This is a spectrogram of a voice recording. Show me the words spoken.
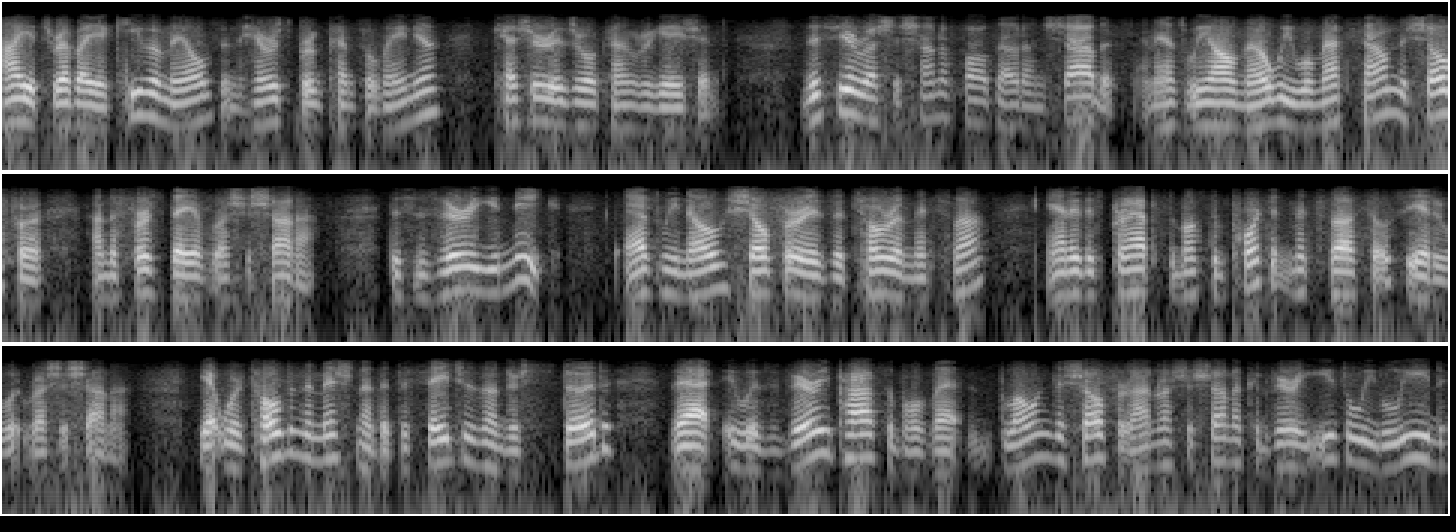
Hi, it's Rabbi Akiva Males in Harrisburg, Pennsylvania, Kesher Israel Congregation. This year Rosh Hashanah falls out on Shabbos, and as we all know, we will not sound the shofar on the first day of Rosh Hashanah. This is very unique. As we know, shofar is a Torah mitzvah, and it is perhaps the most important mitzvah associated with Rosh Hashanah. Yet we're told in the Mishnah that the sages understood that it was very possible that blowing the shofar on Rosh Hashanah could very easily lead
